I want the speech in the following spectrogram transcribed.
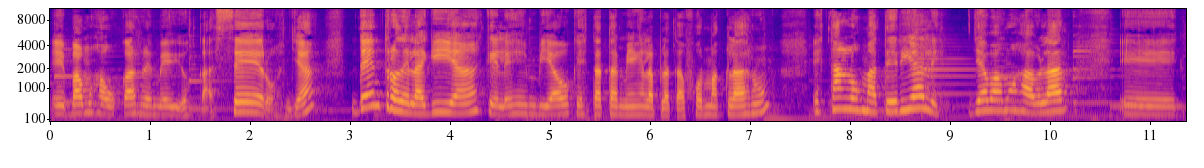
Eh, vamos a buscar remedios caseros, ¿ya? Dentro de la guía que les he enviado, que está también en la plataforma Classroom, están los materiales. Ya vamos a hablar eh,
